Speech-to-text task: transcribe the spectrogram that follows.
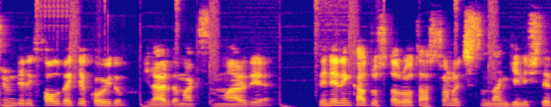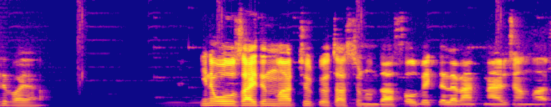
Şimdilik sol beke koydum. İleride Maxim var diye. Fener'in kadrosu da rotasyon açısından genişledi bayağı. Yine Oğuz Aydın var Türk rotasyonunda. Sol bekte Levent Mercan var.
